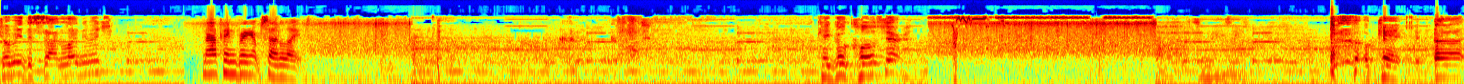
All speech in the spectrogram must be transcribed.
Show me the satellite image. Mapping, bring up satellite. Okay, go closer. Oh, that's amazing. okay, uh,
